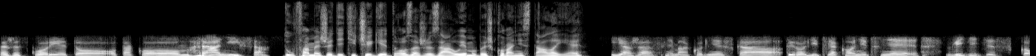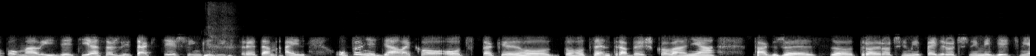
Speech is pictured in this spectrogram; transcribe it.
Takže skôr je to o takom hraní sa. Dúfame, že detičiek je dosť a že záujem o bežkovanie stále je? Ja žasnem ako dneska. Tí rodičia konečne vidíte s kopou malých detí. Ja sa vždy tak teším, keď ich stretám aj úplne ďaleko od takého toho centra bežkovania. Fakt, že s trojročnými, päťročnými deťmi,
